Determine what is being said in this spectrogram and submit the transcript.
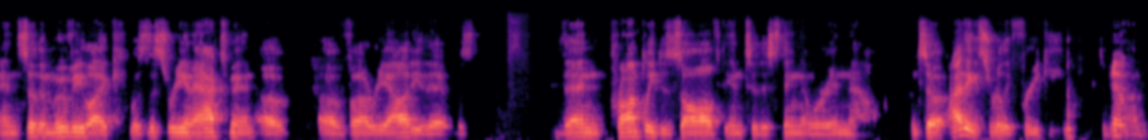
And so the movie like was this reenactment of of uh, reality that was then promptly dissolved into this thing that we're in now. And so I think it's really freaky to be Yeah. honest.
